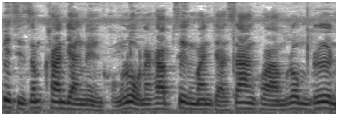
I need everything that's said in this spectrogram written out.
เป็นสิ่งสำคัญอย่างหนึ่งของโลกนะครับ ซึ่งมันจะสร้างความร่มรื่น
